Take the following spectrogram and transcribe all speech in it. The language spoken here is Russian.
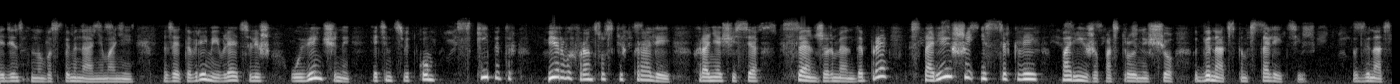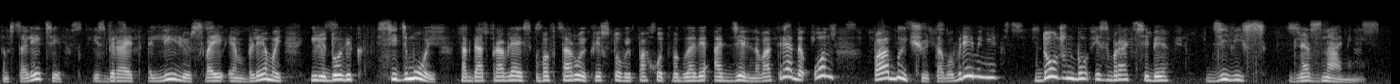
Единственным воспоминанием о ней. За это время является лишь увенчанный этим цветком скипетр первых французских королей, хранящийся в Сен-Жермен-де-Пре, старейший из церквей Парижа, построенный еще в XII столетии. В XII столетии избирает лилию своей эмблемой и Людовик VII, когда, отправляясь во второй крестовый поход во главе отдельного отряда, он, по обычаю того времени, должен был избрать себе девиз для знамени –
